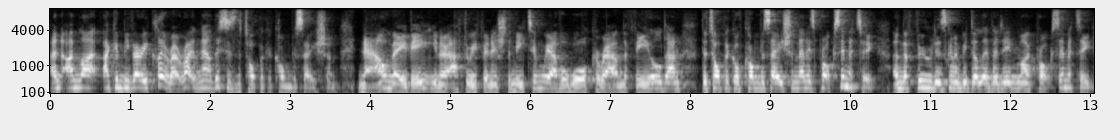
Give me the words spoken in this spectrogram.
And I'm like, I can be very clear about, right, now this is the topic of conversation. Now, maybe, you know, after we finish the meeting, we have a walk around the field, and the topic of conversation then is proximity, and the food is going to be delivered in my proximity.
